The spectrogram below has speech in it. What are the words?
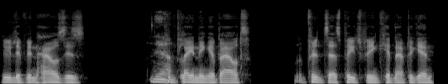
who live in houses yeah, complaining about Princess Peach being kidnapped again.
